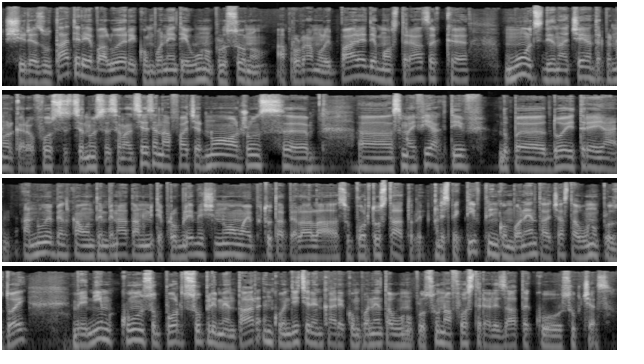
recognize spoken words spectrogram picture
Și rezultatele evaluării componentei 1 plus 1 a programului PARE demonstrează că mulți din acei antreprenori care au fost susținuți să se lanseze în afaceri nu au ajuns să, uh, să mai fie activi după 2-3 ani, anume pentru că au întâmpinat anumite probleme și nu au mai putut apela la suportul statului. Respectiv, prin componenta aceasta 1 plus 2, venim cu un suport suplimentar în condițiile în care componenta 1 plus 1 a fost realizată cu succes.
